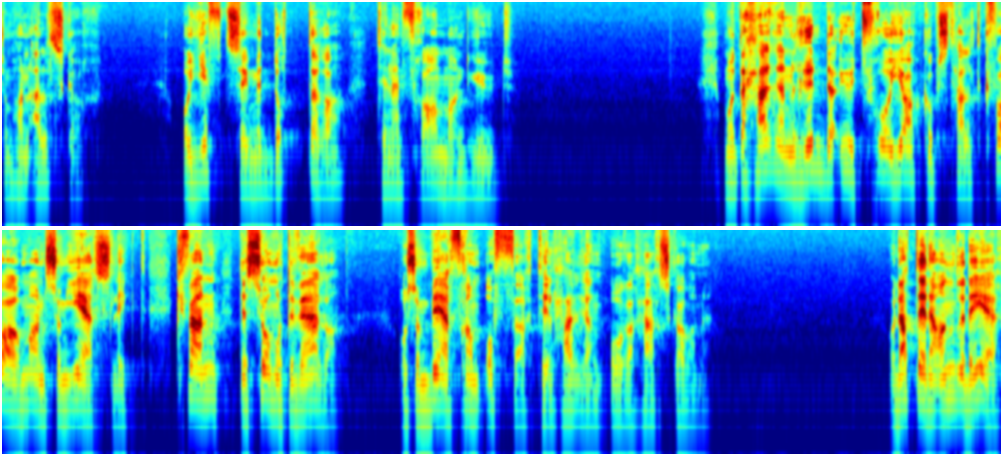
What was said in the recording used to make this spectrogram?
som han elsker, og gift seg med dattera til en framand Gud. Måtte Herren rydde ut fra Jakobs telt hver mann som gjør slikt, hvem det så måtte være, og som ber fram offer til Herren over hærskarene. Og dette er det andre det gjør.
